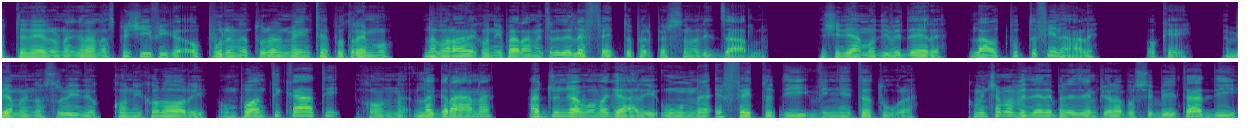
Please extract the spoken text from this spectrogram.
ottenere una grana specifica oppure naturalmente potremmo lavorare con i parametri dell'effetto per personalizzarlo. Decidiamo di vedere l'output finale. Ok, abbiamo il nostro video con i colori un po' anticati, con la grana aggiungiamo magari un effetto di vignettatura. Cominciamo a vedere per esempio la possibilità di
